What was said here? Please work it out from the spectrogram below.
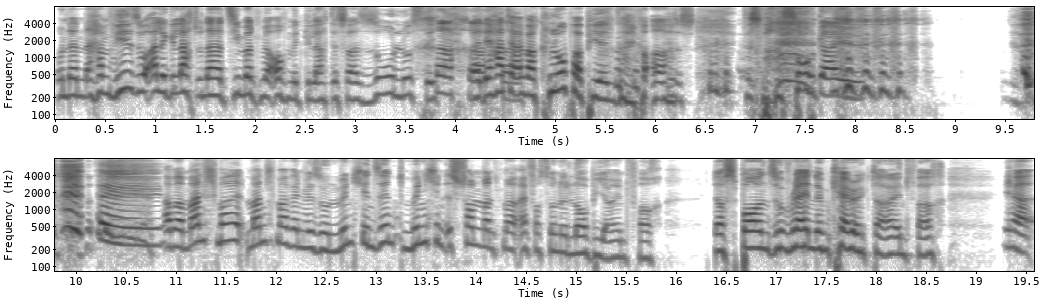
Und dann haben wir so alle gelacht und dann hat sie manchmal auch mitgelacht. Das war so lustig. Weil der hatte einfach Klopapier in seinem Arsch. Das war so geil. Aber manchmal, manchmal, wenn wir so in München sind, München ist schon manchmal einfach so eine Lobby einfach. Da spawnen so random Charakter einfach. Ja,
